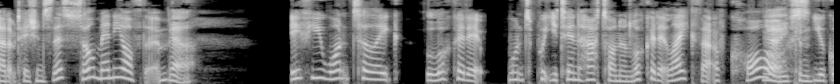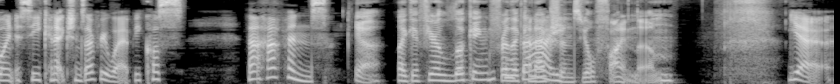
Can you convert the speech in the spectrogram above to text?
adaptations. There's so many of them. yeah If you want to like look at it, want to put your tin hat on and look at it like that, of course Yeah, you can- you're going to see connections everywhere because that happens. Yeah like if you're looking for the die. connections you'll find them Yeah,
